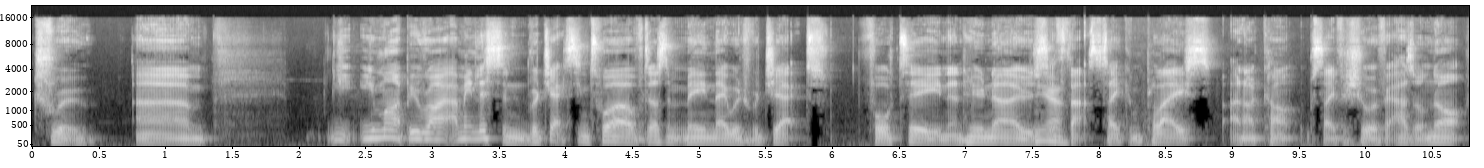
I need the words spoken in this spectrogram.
true. Um, you, you might be right. I mean, listen, rejecting 12 doesn't mean they would reject 14. And who knows Yeah. if that's taken place. And I can't say for sure if it has or not.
